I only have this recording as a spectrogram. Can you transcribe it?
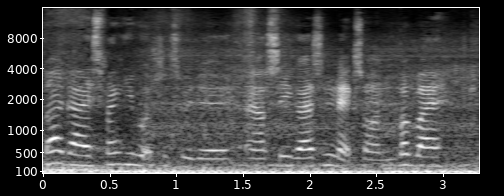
Bye guys, thank you for watching this video, and I'll see you guys in the next one. Bye bye.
